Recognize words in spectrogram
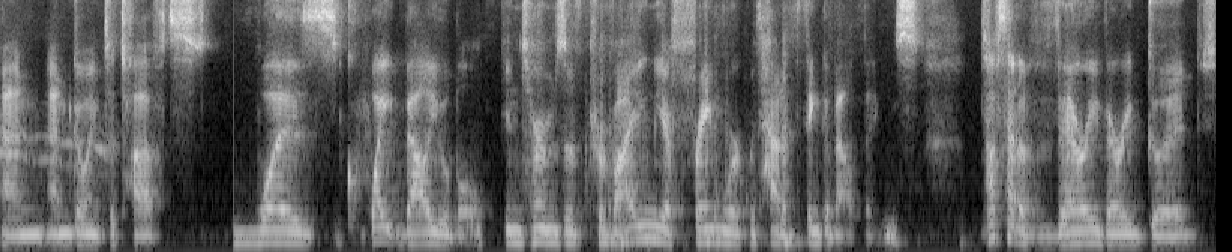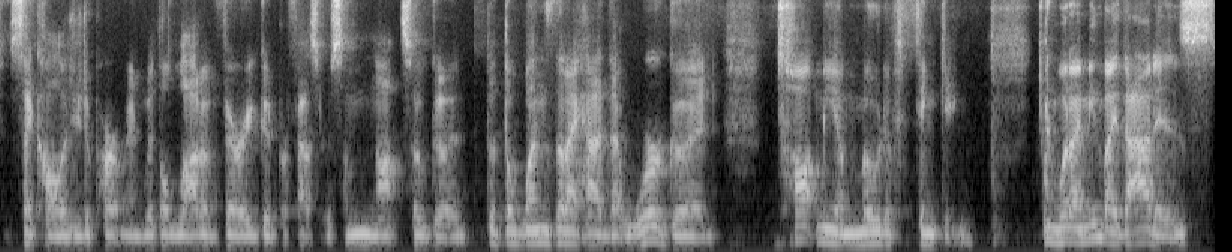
and, and going to Tufts was quite valuable in terms of providing me a framework with how to think about things. Tufts had a very, very good psychology department with a lot of very good professors, some not so good, but the ones that I had that were good taught me a mode of thinking. And what I mean by that is,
